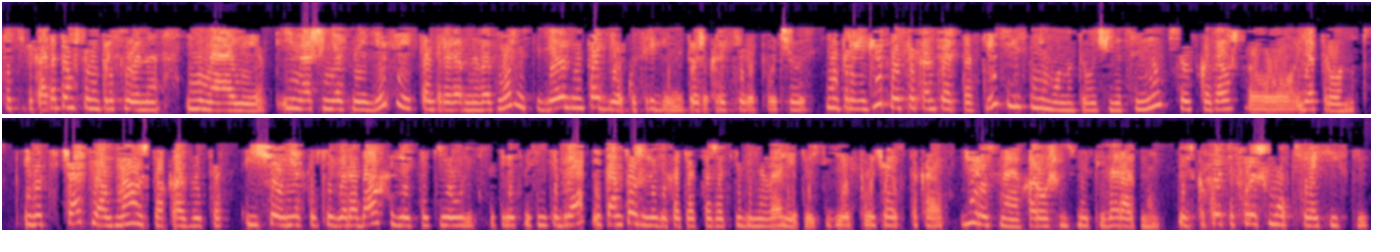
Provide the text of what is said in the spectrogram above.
сертификат о том, что ему присвоена именная аллея. И наши местные дети из Центра равной возможности сделали ему подделку с рябиной, тоже красиво получилось. Мы привезли, после концерта встретились с ним, он это очень оценил, все сказал, что я тронут. И вот сейчас я узнала, что, оказывается, еще в нескольких городах есть такие улицы 3 сентября, и там тоже люди хотят сажать рябиновые аллеи. То есть здесь получается такая вирусная, в хорошем смысле, заразная. То есть какой-то флешмоб всероссийский.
